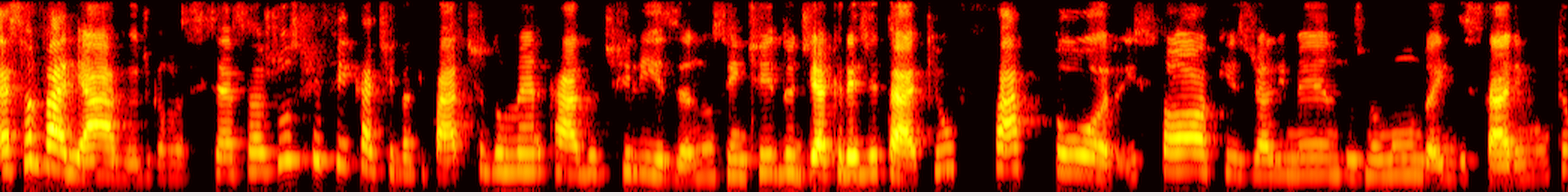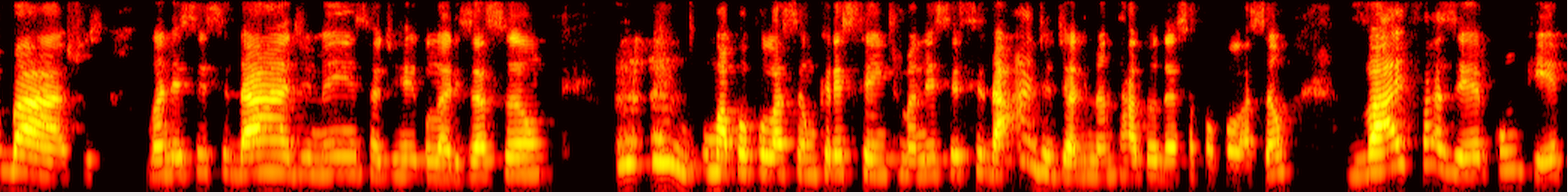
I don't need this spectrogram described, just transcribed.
essa variável, digamos assim, essa justificativa que parte do mercado utiliza, no sentido de acreditar que o fator estoques de alimentos no mundo ainda estarem muito baixos, uma necessidade imensa de regularização, uma população crescente, uma necessidade de alimentar toda essa população, vai fazer com que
